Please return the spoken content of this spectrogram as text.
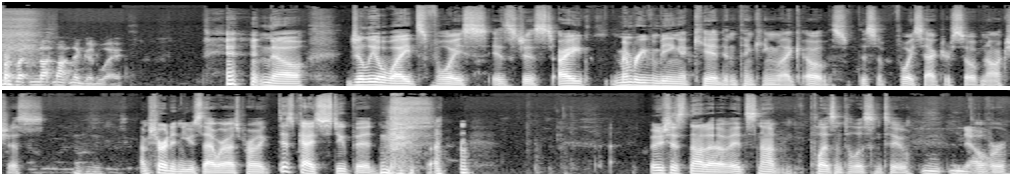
but, but not not in a good way. no, Jaleel White's voice is just. I remember even being a kid and thinking like, "Oh, this this voice actor is so obnoxious." Mm-hmm. I'm sure I didn't use that word. I was probably like, "This guy's stupid," but it's just not a. It's not pleasant to listen to No, over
